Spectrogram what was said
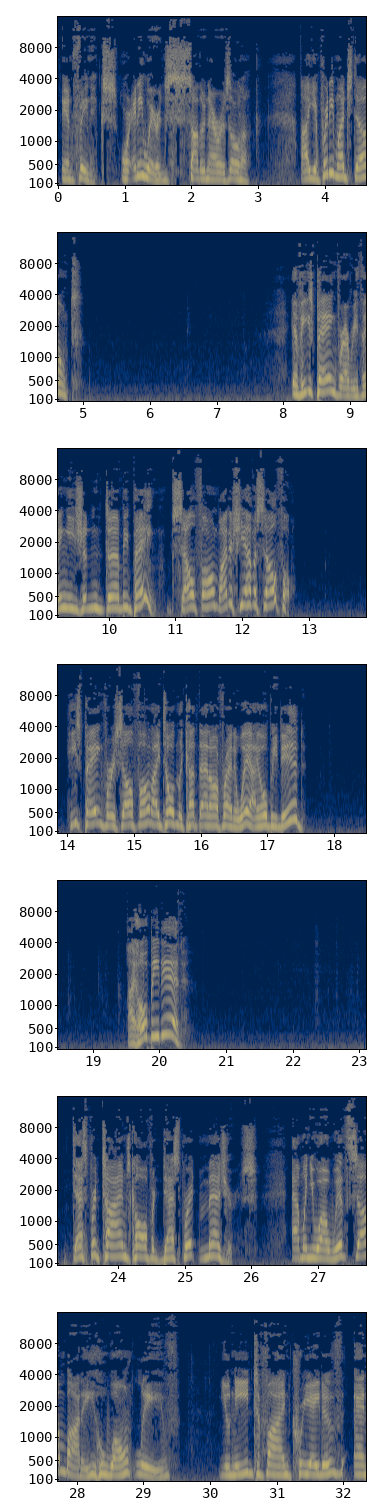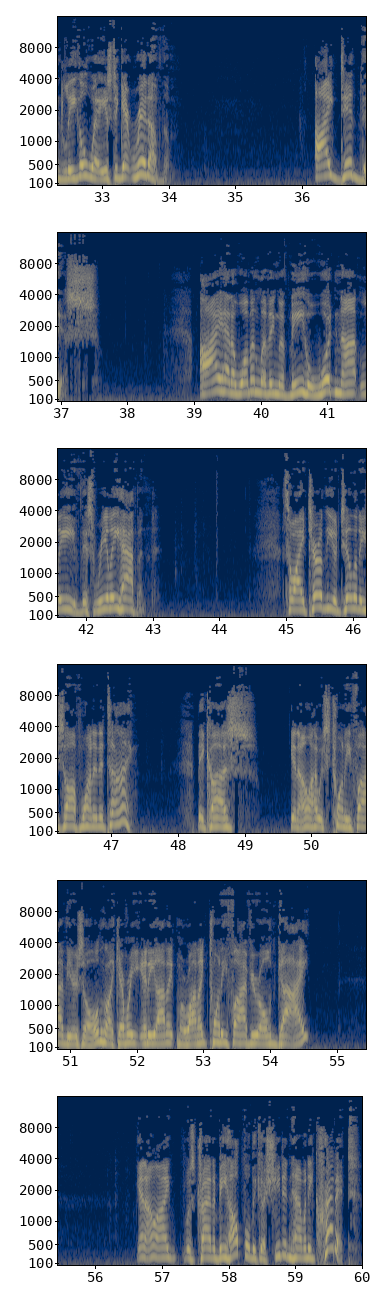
in Phoenix or anywhere in southern Arizona? Uh, you pretty much don't. If he's paying for everything, he shouldn't uh, be paying. Cell phone, why does she have a cell phone? He's paying for his cell phone. I told him to cut that off right away. I hope he did. I hope he did. Desperate times call for desperate measures. And when you are with somebody who won't leave, you need to find creative and legal ways to get rid of them. I did this. I had a woman living with me who would not leave. This really happened. So I turned the utilities off one at a time because, you know, I was 25 years old, like every idiotic, moronic 25-year-old guy. You know, I was trying to be helpful because she didn't have any credit.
